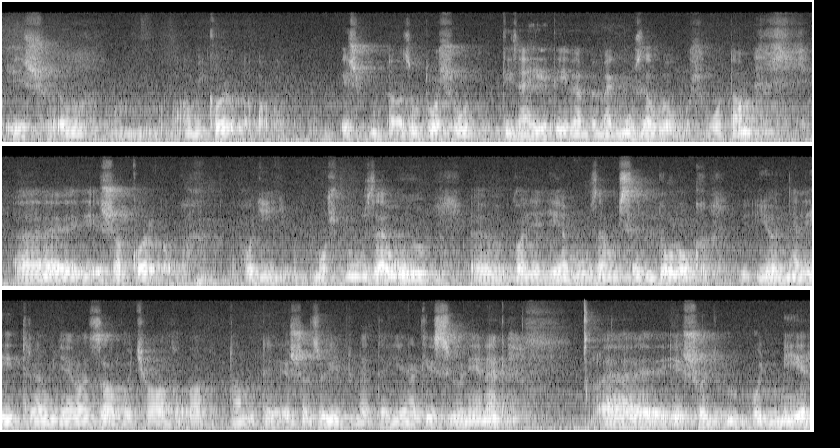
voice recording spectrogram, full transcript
és amikor, és az utolsó 17 évemben meg múzeológus voltam, és akkor hogy így most múzeum, vagy egy ilyen múzeumszerű dolog jönne létre ugye azzal, hogyha a tanútér és az ő épületei elkészülnének, és hogy, hogy miért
